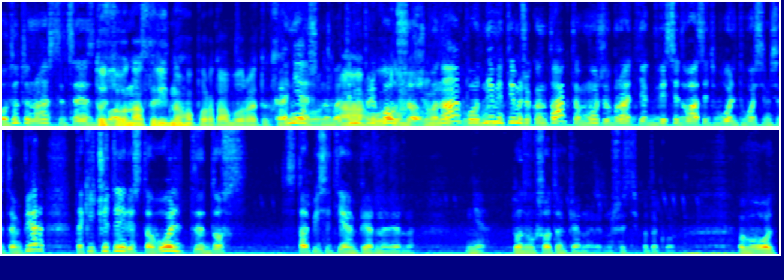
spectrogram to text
отут у нас CCS2. Тобто вона з рідного порта бере тих 100 Конечно, в этом прикол, що вона по одним і тим же контактам може брати як 220 вольт 80 ампер, так і 400 вольт до 150 ампер, наверное. Не, до 200 ампер, наверное, щось типа такого. Вот.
